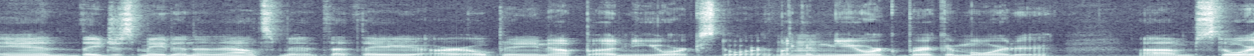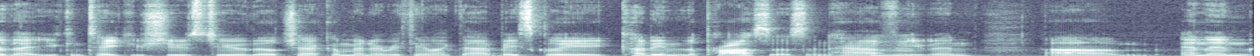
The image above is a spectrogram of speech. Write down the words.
and they just made an announcement that they are opening up a New York store, like a Mhm. New York brick and mortar um, store that you can take your shoes to. They'll check them and everything like that. Basically, cutting the process in half, Mhm. even. Um, and then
